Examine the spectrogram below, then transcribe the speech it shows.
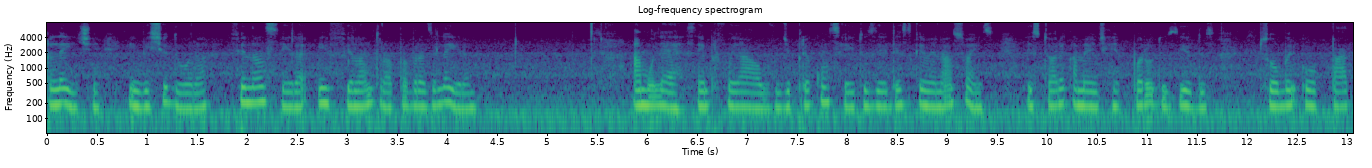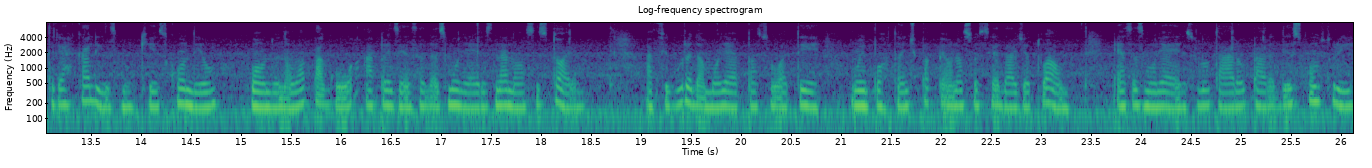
Leite, investidora financeira e filantropa brasileira. A mulher sempre foi alvo de preconceitos e discriminações historicamente reproduzidos sobre o patriarcalismo, que escondeu, quando não apagou, a presença das mulheres na nossa história. A figura da mulher passou a ter um importante papel na sociedade atual. Essas mulheres lutaram para desconstruir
